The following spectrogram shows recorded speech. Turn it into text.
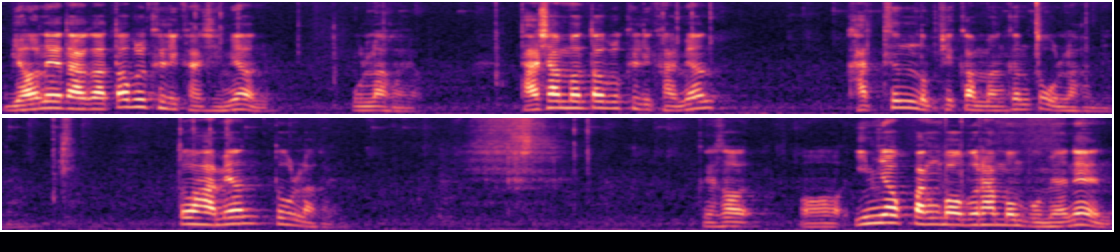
면에다가 더블 클릭하시면 올라가요. 다시 한번 더블 클릭하면 같은 높이 값만큼 또 올라갑니다. 또 하면 또 올라가요. 그래서 어, 입력 방법을 한번 보면은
